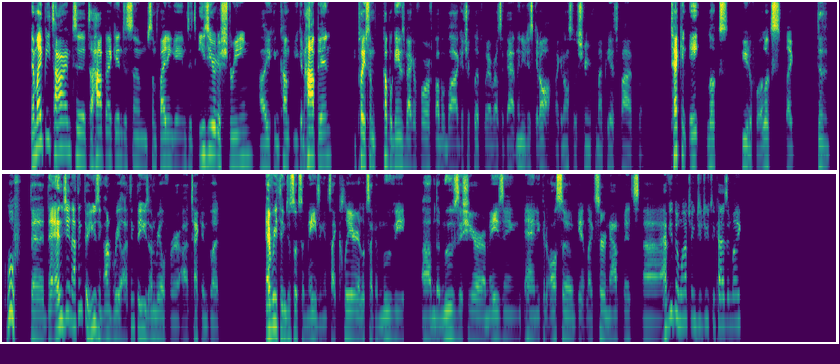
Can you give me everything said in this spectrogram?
there might be time to to hop back into some some fighting games. It's easier to stream. Uh, you can come, you can hop in, you play some couple games back and forth, blah blah blah, get your clips, whatever else like that, and then you just get off. I can also stream from my PS5. But Tekken 8 looks beautiful. It looks like the woof the the engine. I think they're using Unreal. I think they use Unreal for uh, Tekken, but everything just looks amazing. It's like clear. It looks like a movie. Um, the moves this year are amazing, and you can also get like certain outfits. Uh, have you been watching Jujutsu Kaisen, Mike?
